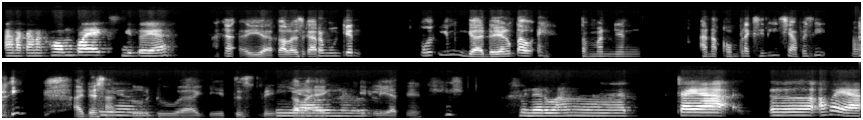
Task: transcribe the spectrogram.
anak-anak kompleks gitu ya. iya, kalau sekarang mungkin mungkin nggak ada yang tahu eh teman yang anak kompleks ini siapa sih? Paling ada iya. satu dua gitu sih iya, kalau lihatnya. Bener banget. Kayak uh, apa ya?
